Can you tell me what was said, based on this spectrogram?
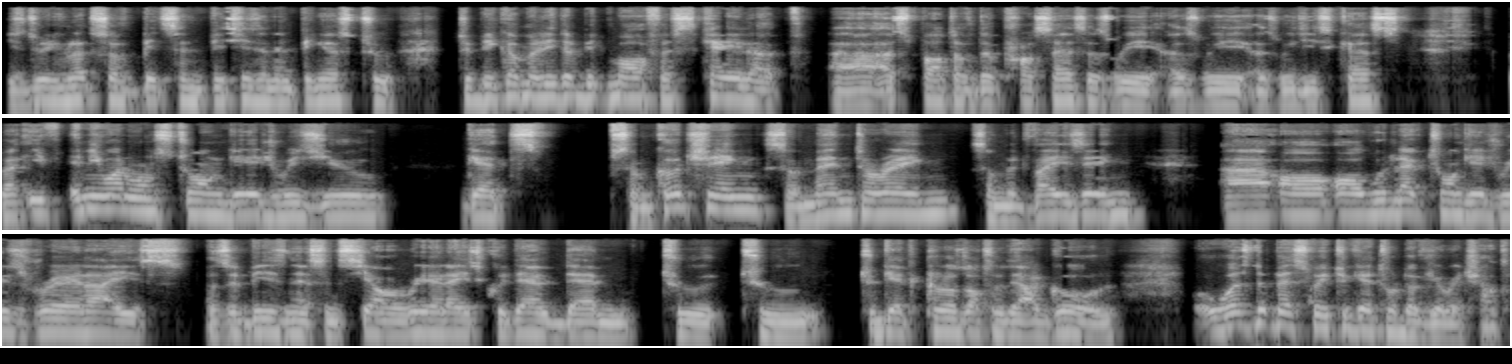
he's doing lots of bits and pieces and helping us to, to become a little bit more of a scale up uh, as part of the process as we, as we, as we discuss. But if anyone wants to engage with you, get some coaching, some mentoring, some advising, uh, or, or would like to engage with Realise as a business and see how Realise could help them to to to get closer to their goal, what's the best way to get hold of you, Richard?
